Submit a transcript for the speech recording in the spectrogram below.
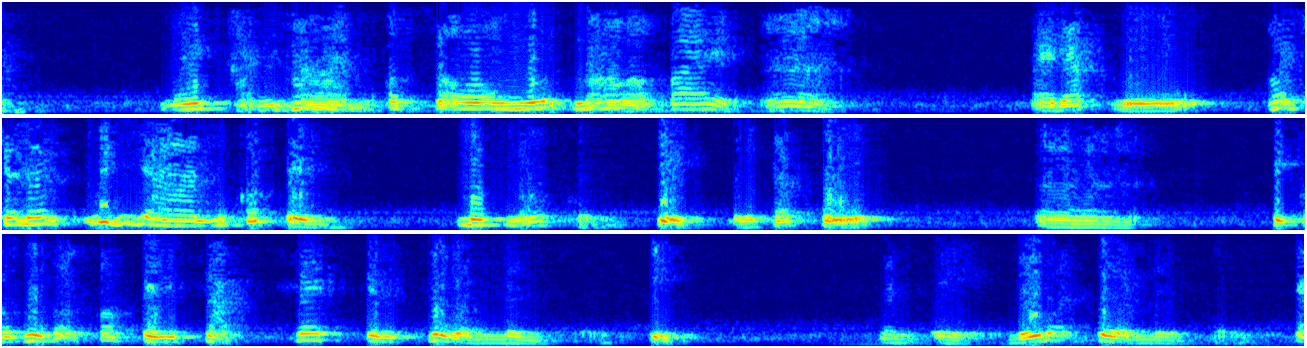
ท ในขันห้ามันก็ทรงลุกน้องออกไปอ่าไปรับรู้เพราะฉะนั้นวิญญาณมันก็เป็นลูกน้องของจิตหรือถ้าพูดเอ่อที่เขาพูดว่าก็เป็นสัตว์เล็กเป็นส่วนหนึ่งของจิตนั่นเอง หรือว่าส่วนหนึ่งของใจ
